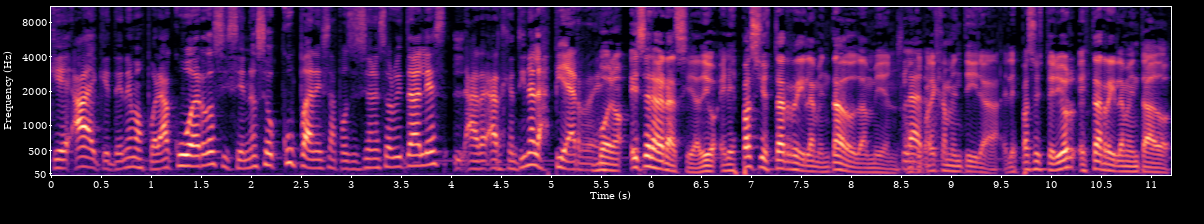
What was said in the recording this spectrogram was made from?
que hay, que tenemos por acuerdo. Si se no se ocupan esas posiciones orbitales, la- Argentina las pierde. Bueno, esa es la gracia. Digo, el espacio está reglamentado también. Aunque Claro. parezca mentira. El espacio exterior está reglamentado.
